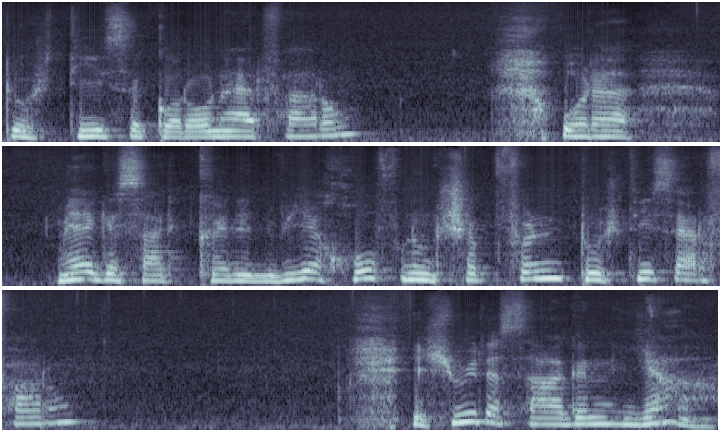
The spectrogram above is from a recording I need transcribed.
durch diese Corona-Erfahrung? Oder mehr gesagt, können wir Hoffnung schöpfen durch diese Erfahrung? Ich würde sagen, ja.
